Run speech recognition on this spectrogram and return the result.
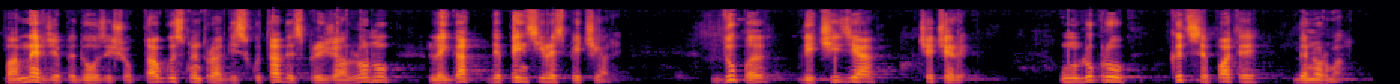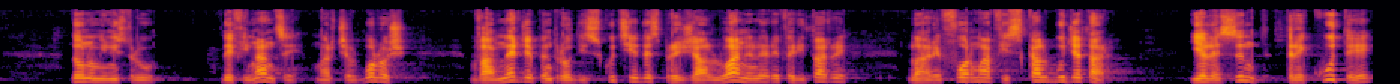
va merge pe 28 august pentru a discuta despre jalonul legat de pensiile speciale, după decizia CCR. Un lucru cât se poate de normal. Domnul ministru de Finanțe, Marcel Boloș, va merge pentru o discuție despre jaloanele referitoare la reforma fiscal-bugetară. Ele sunt trecute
